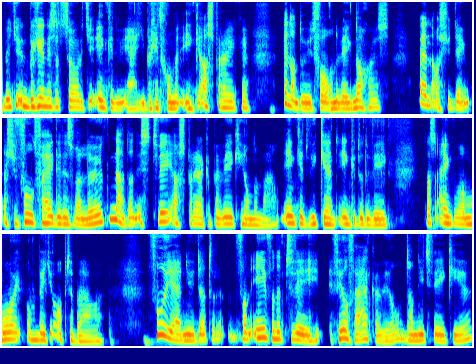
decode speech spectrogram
weet je, in het begin is het zo dat je één keer, ja, je begint gewoon met één keer afspreken en dan doe je het volgende week nog eens. En als je denkt, als je voelt van hey, dit is wel leuk, nou dan is twee afspraken per week heel normaal. Eén keer het weekend, één keer door de week. Dat is eigenlijk wel mooi om een beetje op te bouwen. Voel jij nu dat er van een van de twee veel vaker wil dan die twee keer?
